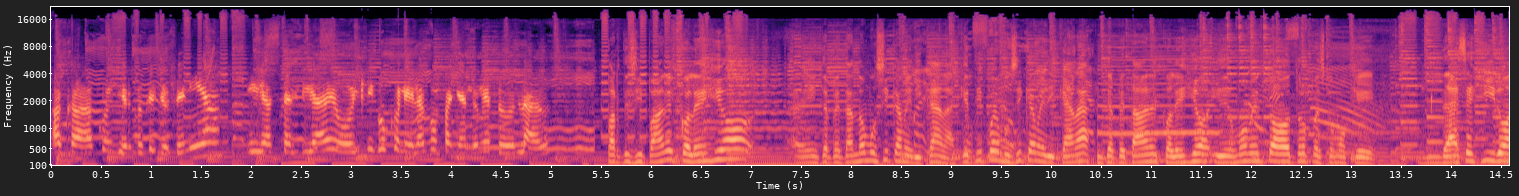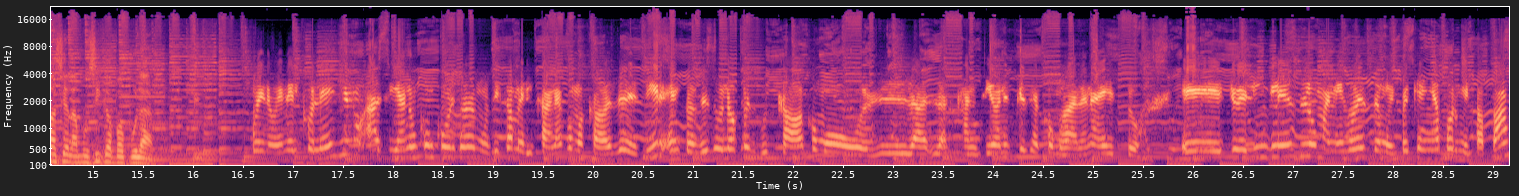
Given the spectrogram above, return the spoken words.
a cada concierto que yo tenía y hasta el día de hoy sigo con él acompañándome a todos lados. Participaba en el colegio eh, interpretando música americana. ¿Qué tipo de música americana interpretaba en el colegio y de un momento a otro pues como que da ese giro hacia la música popular? Bueno, en el colegio hacían un concurso de música americana, como acabas de decir, entonces uno pues buscaba como las canciones que se acomodaran a esto. Eh, yo el inglés lo manejo desde muy pequeña por mi papá,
